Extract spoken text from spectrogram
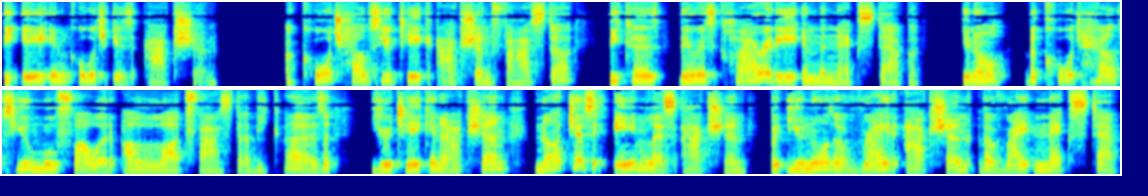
The A in coach is action. A coach helps you take action faster because there is clarity in the next step. You know, the coach helps you move forward a lot faster because you're taking action, not just aimless action, but you know the right action, the right next step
